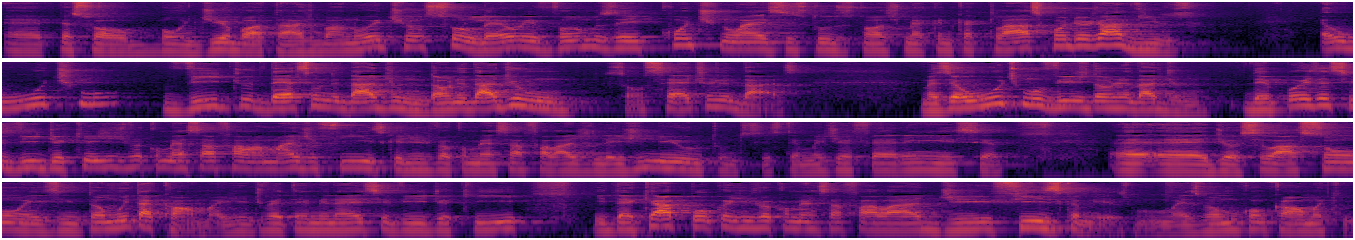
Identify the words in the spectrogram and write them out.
É, pessoal, bom dia, boa tarde, boa noite. Eu sou Léo e vamos aí continuar esses estudos nossos de mecânica clássica, onde eu já aviso. É o último vídeo dessa unidade 1, da unidade 1. São sete unidades. Mas é o último vídeo da unidade 1. Depois desse vídeo aqui, a gente vai começar a falar mais de física, a gente vai começar a falar de leis de Newton, de sistemas de referência, é, é, de oscilações, então muita calma. A gente vai terminar esse vídeo aqui e daqui a pouco a gente vai começar a falar de física mesmo, mas vamos com calma aqui.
